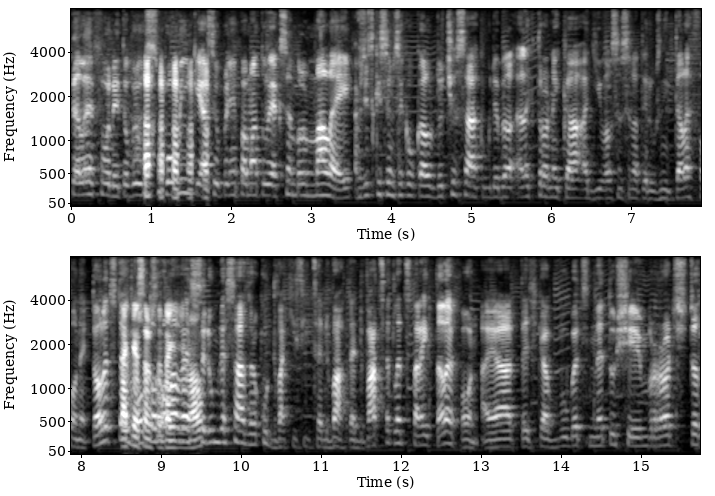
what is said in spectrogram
telefony, to budou vzpomínky. Já si úplně pamatuju, jak jsem byl malý a vždycky jsem se koukal do časáku, kde byla elektronika a díval jsem se na ty různé telefony. Tohle je Taky jsem se Motorola tak díval. V70 z roku 2002, to je 20 let starý telefon. A já teďka vůbec netuším, proč to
